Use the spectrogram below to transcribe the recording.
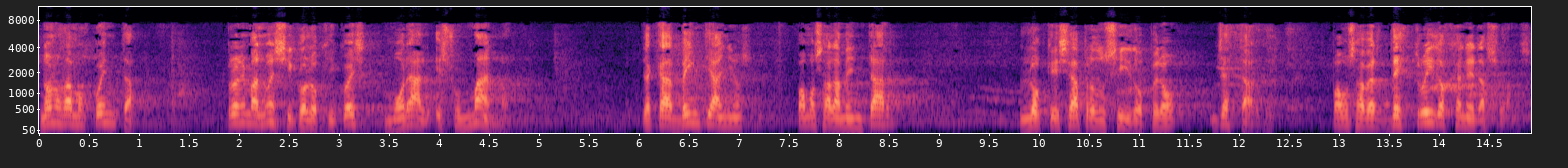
¿No nos damos cuenta? El problema no es psicológico, es moral, es humano. De acá a 20 años vamos a lamentar lo que se ha producido, pero ya es tarde. Vamos a ver destruido generaciones.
